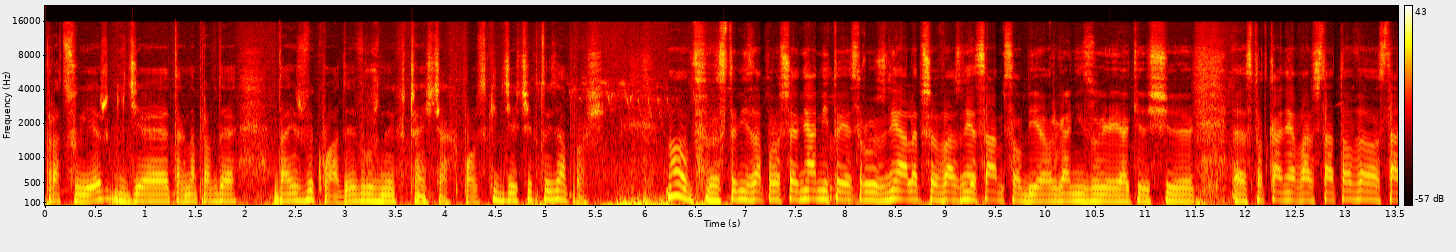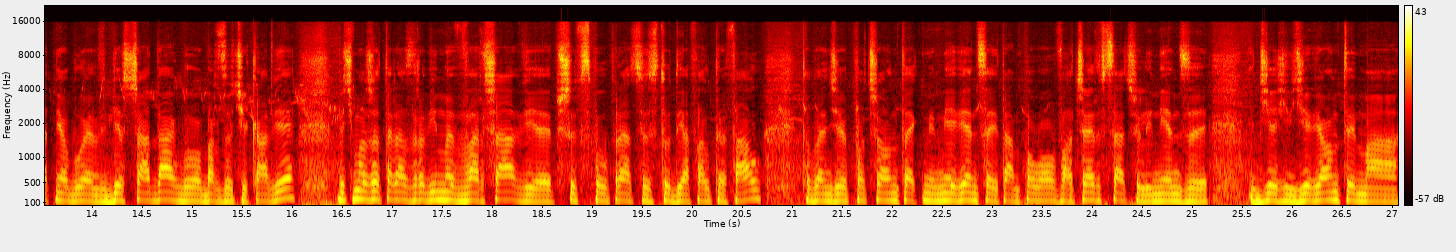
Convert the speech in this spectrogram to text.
pracujesz, gdzie tak naprawdę dajesz wykłady w różnych częściach Polski, gdzie Cię ktoś zaprosi. No, z tymi zaproszeniami to jest różnie, ale przeważnie sam sobie organizuję jakieś e, spotkania warsztatowe. Ostatnio byłem w Bieszczadach, było bardzo ciekawie. Być może teraz zrobimy w Warszawie przy współpracy Studia VTV. To będzie początek, mniej więcej tam połowa czerwca, czyli między 9 a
